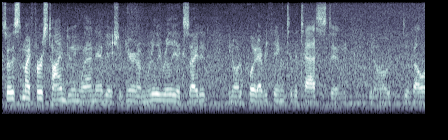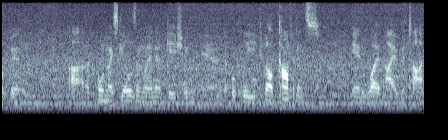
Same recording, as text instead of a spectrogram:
So this is my first time doing land navigation here, and I'm really, really excited, you know, to put everything to the test and, you know, develop and uh, hone my skills in land navigation and hopefully develop confidence in what I've been taught.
